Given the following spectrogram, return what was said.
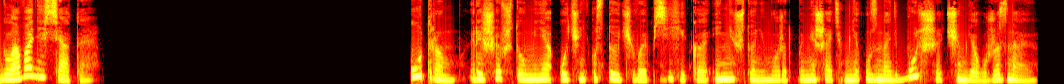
Глава десятая. Утром, решив, что у меня очень устойчивая психика и ничто не может помешать мне узнать больше, чем я уже знаю,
